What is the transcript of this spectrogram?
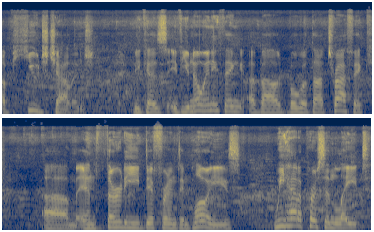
a huge challenge because if you know anything about Bogota traffic um, and 30 different employees, we had a person late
